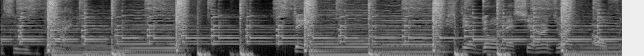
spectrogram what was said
Guess who's back? Still, still doing that shit, Andre? Oh, for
